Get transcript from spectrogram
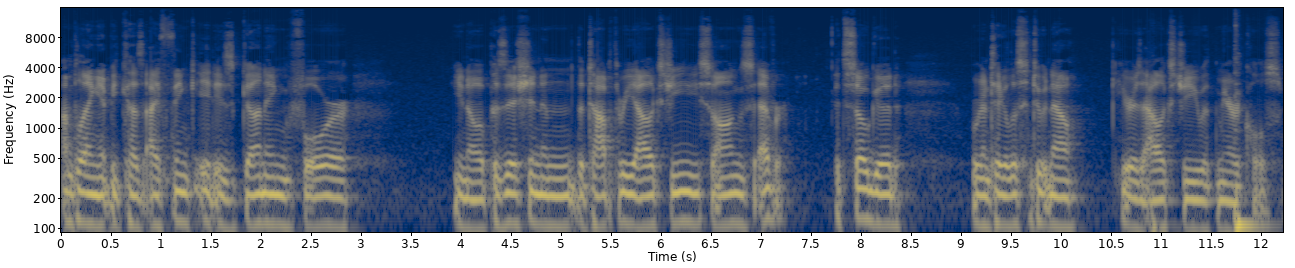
I'm playing it because I think it is gunning for, you know, a position in the top three Alex G songs ever. It's so good. We're going to take a listen to it now. Here is Alex G with Miracles.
